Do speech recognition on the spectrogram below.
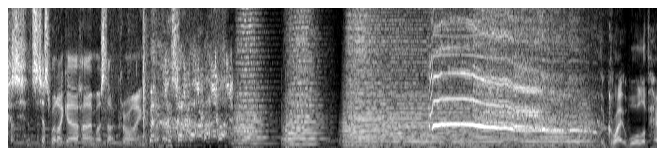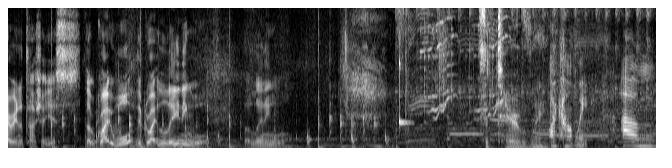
it's it's just when I go home I start crying. the Great Wall of Harry and Natasha, yes. The Great Wall, the Great Leaning Wall. The Leaning Wall. It's a terrible wing. I can't wait. Um,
